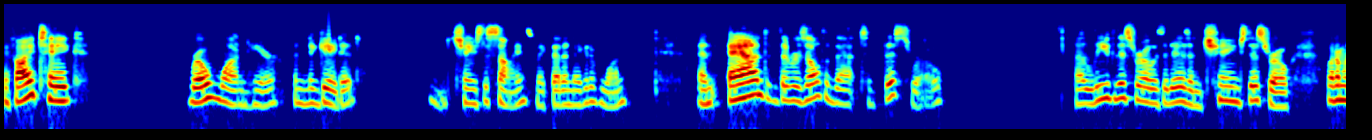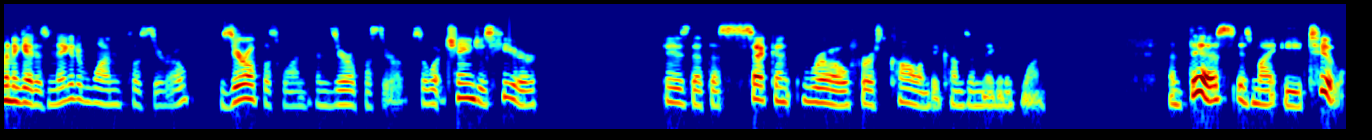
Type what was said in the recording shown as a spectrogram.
If I take row 1 here and negate it, change the signs, make that a negative 1, and add the result of that to this row, I leave this row as it is and change this row, what I'm going to get is negative 1 plus 0, 0 plus 1, and 0 plus 0. So what changes here is that the second row, first column, becomes a negative 1. And this is my E2.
